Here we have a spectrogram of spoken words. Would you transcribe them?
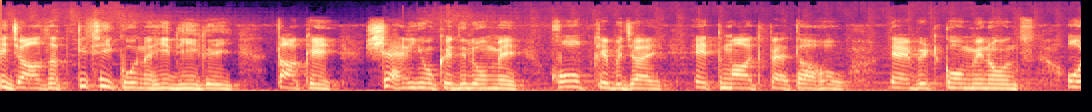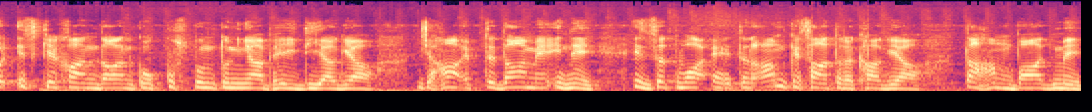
इजाज़त किसी को नहीं दी गई, ताकि शहरीों के दिलों में खौफ के बजाय अतमाद पैदा हो। डेविड कोमिनोन्स और इसके ख़ानदान को कुस्तुनतुनिया भेज दिया गया, जहाँ इब्तदा में इन्हें इज़्ज़त व एहतराम के साथ रखा गया, ताहम बाद में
